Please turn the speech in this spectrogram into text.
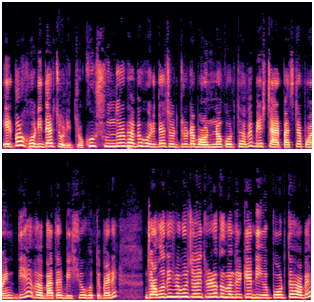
এরপর হরিদার চরিত্র, খুব সুন্দরভাবে হরিদার চরিত্রটা বর্ণনা করতে হবে। বেশ চার পাঁচটা পয়েন্ট দিয়ে, বা- তার বেশিও হতে পারে। জগদীশবাবুর চরিত্রটা তোমাদেরকে পড়তে হবে।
